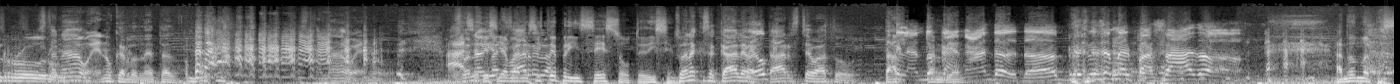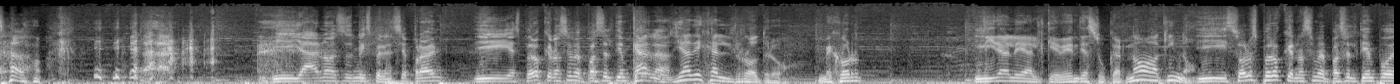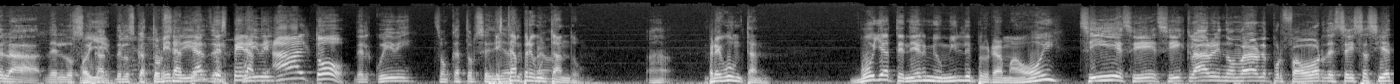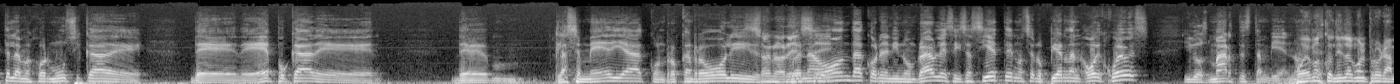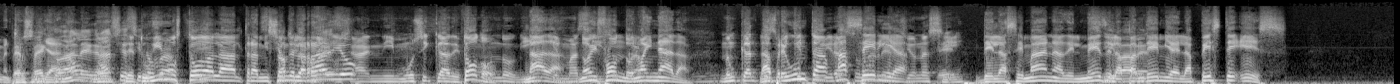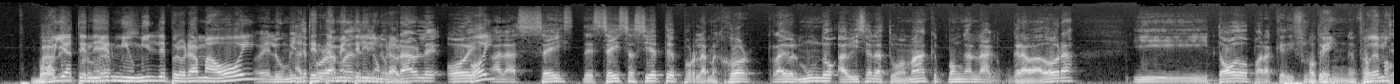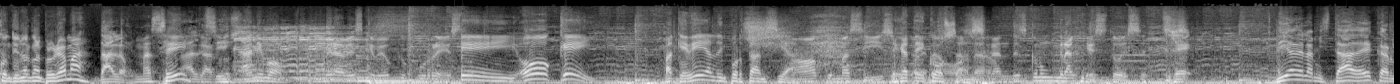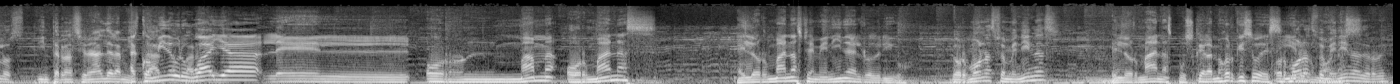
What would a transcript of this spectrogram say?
Rodro. está nada bueno, Carlos, neta. No está nada bueno. Ah, Suena se bien amaneciste princeso, te dicen. Suena que se acaba de levantar este vato. Ta- Que la ando también. cagando, Doc. Regrésame al pasado. Andas mal pasado. Y ya no, esa es mi experiencia Prime. Y espero que no se me pase el tiempo de Carlos, la. ya deja el rodro. Mejor tírale al que vende azúcar. No, aquí no. Y solo espero que no se me pase el tiempo de la de los Oye, de los 14 espérate, días antes, del espérate. Quibi. ¡Alto! Del Quibi. Son 14 días. Están preguntando. Ajá. Preguntan. ¿Voy a tener mi humilde programa hoy? Sí, sí, sí, claro, innombrable, por favor, de 6 a 7, la mejor música de, de, de época, de, de clase media, con rock and roll y buena onda, con el innombrable 6 a 7, no se lo pierdan hoy jueves y los martes también. ¿no? Podemos continuar con el programa entonces. Perfecto, ya, ¿no? dale, gracias, detuvimos toda Sí. la transmisión de la radio. O sea, ni música de todo, fondo, ni nada, no hay fondo, no hay nada. Nunca antes La pregunta más seria así. de la semana, del mes, Sí, de la pandemia, de la peste es. A Voy a tener programas. mi humilde programa hoy. El humilde Atentamente programa del innombrable, hoy, a las 6, de 6 a 7 por la mejor radio del mundo. Avísale a tu mamá que pongan la grabadora y todo para que disfruten. en ¿Podemos continuar con el programa? Dalo. ¿Qué más Sí. Carlos? sí. Ánimo. Primera vez que veo que ocurre esto. Ok, ok. Para que veas la importancia. No, ¿qué más hizo? Déjate de cosas. onda. Grande, es con un gran gesto ese. Sí. Día de la amistad, eh, Carlos. Internacional de la amistad. La comida uruguaya, el hormama, hormanas, el hormanas femenina del Rodrigo. ¿De hormonas femeninas. El hormanas, pues que a lo mejor quiso decir Hormonas, femeninas. De... re-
